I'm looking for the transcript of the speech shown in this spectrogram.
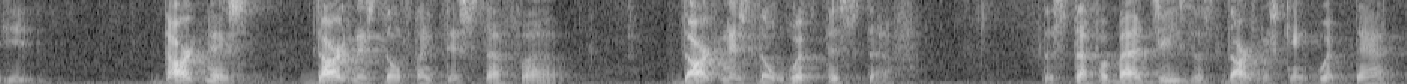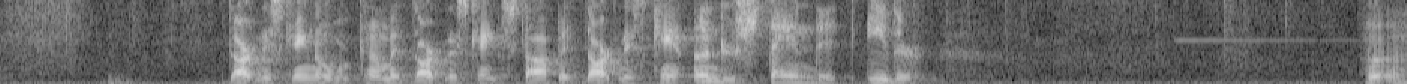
it. Darkness, darkness don't think this stuff up. Darkness don't whip this stuff. The stuff about Jesus, darkness can't whip that. Darkness can't overcome it. Darkness can't stop it. Darkness can't understand it either. Uh-uh.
